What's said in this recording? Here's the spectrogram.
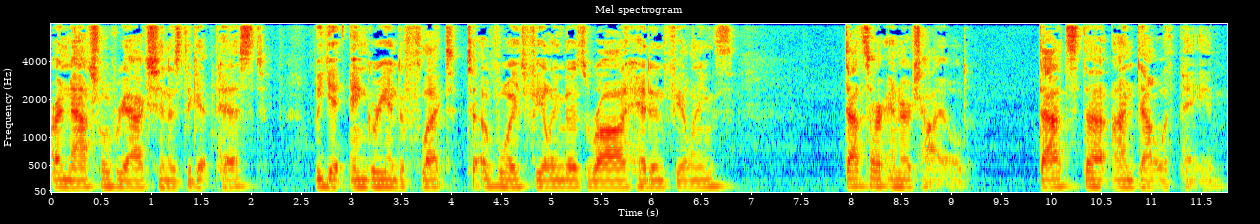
our natural reaction is to get pissed? We get angry and deflect to avoid feeling those raw, hidden feelings. That's our inner child. That's the undealt with pain.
